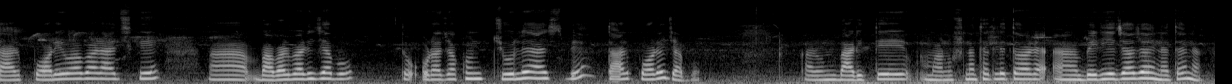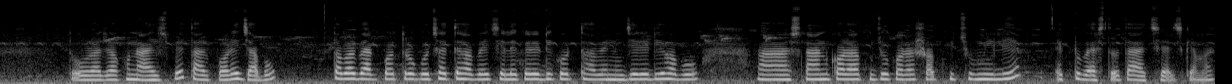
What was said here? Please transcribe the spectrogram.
তারপরেও আবার আজকে বাবার বাড়ি যাব। তো ওরা যখন চলে আসবে, তারপরে যাব। কারণ বাড়িতে মানুষ না থাকলে তো আর বেরিয়ে যাওয়া যায় না, তাই না? তো ওরা যখন আসবে, তারপরে যাব। তো আবার ব্যাগপত্র গোছাতে হবে, ছেলেকে রেডি করতে হবে, নিজে রেডি হব। স্নান করা, পুজো করা সব কিছু মিলিয়ে একটু ব্যস্ততা আছে আজকে আমার।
